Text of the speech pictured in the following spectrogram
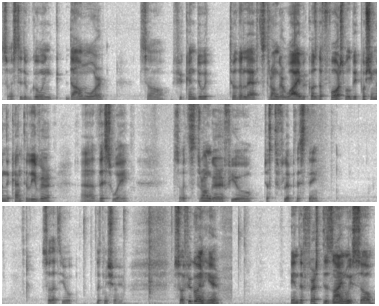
So instead of going downward, so if you can do it to the left stronger. Why? Because the force will be pushing on the cantilever uh, this way. So it's stronger if you just flip this thing. So that you let me show you. So if you go in here in the first design we saw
